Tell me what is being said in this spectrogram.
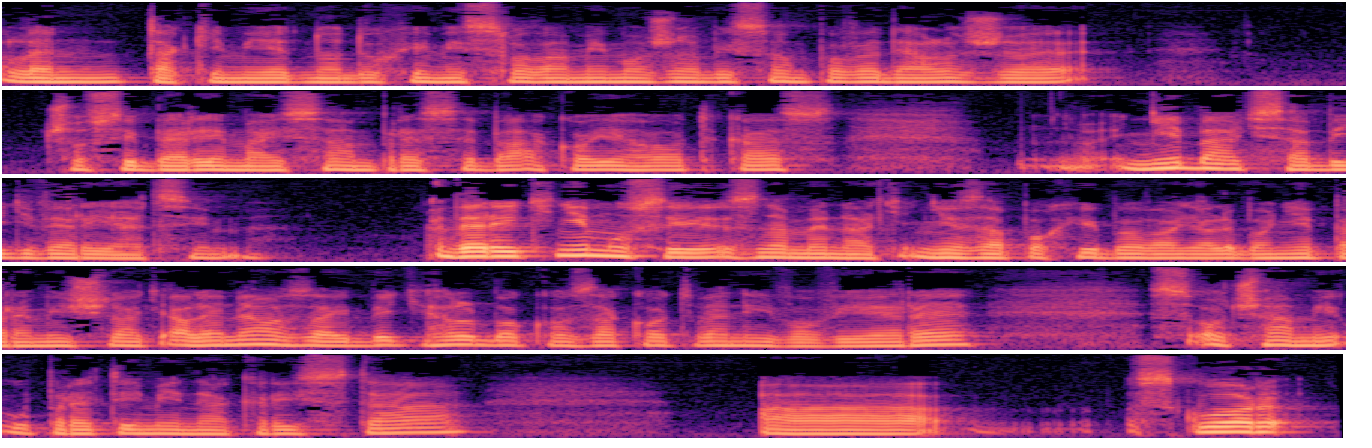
Len takými jednoduchými slovami možno by som povedal, že čo si beriem aj sám pre seba ako jeho odkaz, nebať sa byť veriacim. Veriť nemusí znamenať nezapochybovať alebo nepremýšľať, ale naozaj byť hlboko zakotvený vo viere, s očami upretými na Krista a skôr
